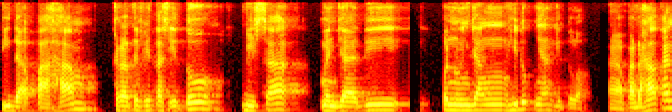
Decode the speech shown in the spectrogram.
tidak paham kreativitas itu bisa menjadi penunjang hidupnya gitu loh. Nah, padahal kan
